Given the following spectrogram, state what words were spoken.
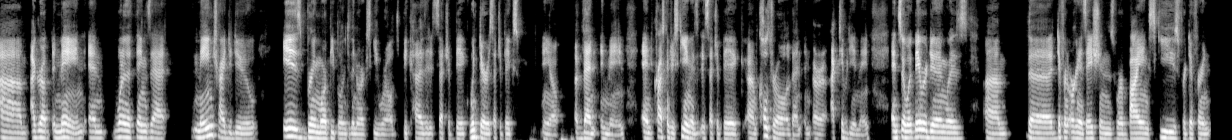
um, I grew up in Maine, and one of the things that Maine tried to do is bring more people into the Nordic ski world because it is such a big winter is such a big you know event in Maine, and cross country skiing is, is such a big um, cultural event in, or activity in Maine. And so what they were doing was um, the different organizations were buying skis for different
